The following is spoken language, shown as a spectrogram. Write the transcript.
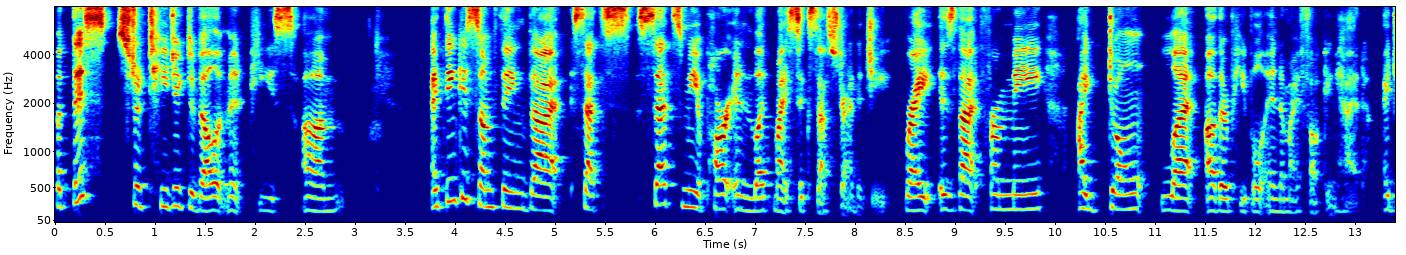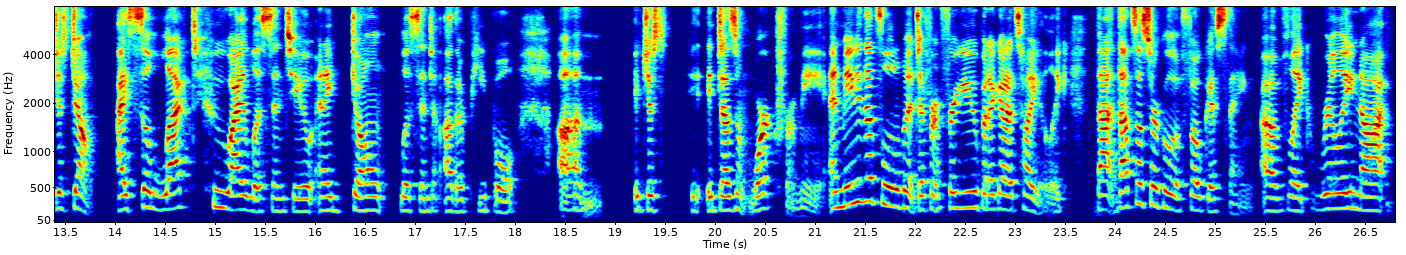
But this strategic development piece, um, I think is something that sets sets me apart in like my success strategy, right? Is that for me, I don't let other people into my fucking head. I just don't. I select who I listen to and I don't listen to other people. Um it just it, it doesn't work for me. And maybe that's a little bit different for you, but I got to tell you like that that's a circle of focus thing of like really not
